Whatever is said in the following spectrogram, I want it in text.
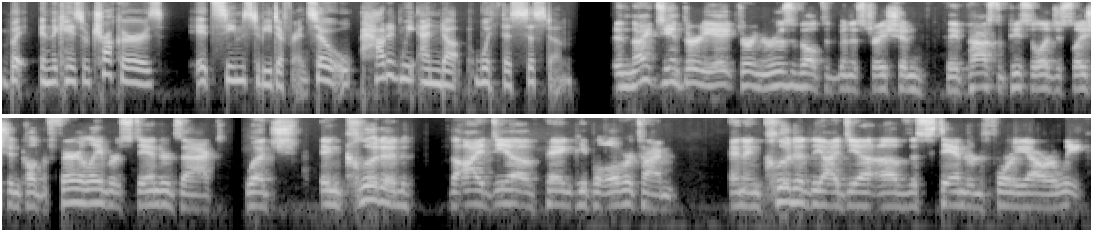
But in the case of truckers, it seems to be different. So, how did we end up with this system? In 1938, during the Roosevelt administration, they passed a piece of legislation called the Fair Labor Standards Act, which included the idea of paying people overtime and included the idea of the standard 40 hour week.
